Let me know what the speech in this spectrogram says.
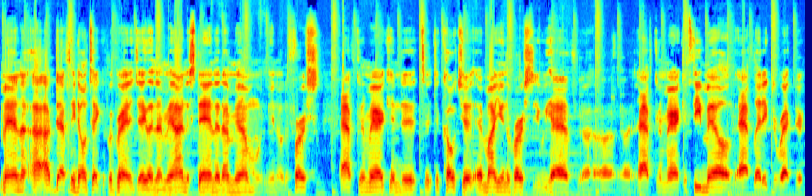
Man, I, I definitely don't take it for granted, Jalen. I mean, I understand that. I mean, I'm you know the first African American to, to, to, coach at, at, my university. We have uh, an African American female athletic director.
